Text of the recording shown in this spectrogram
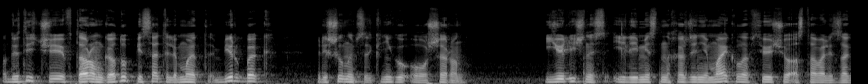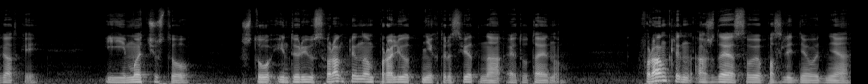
В 2002 году писатель Мэтт Бирбек решил написать книгу о Шерон. Ее личность или местонахождение Майкла все еще оставались загадкой, и Мэтт чувствовал, что интервью с Франклином прольет некоторый свет на эту тайну. Франклин, ожидая своего последнего дня,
